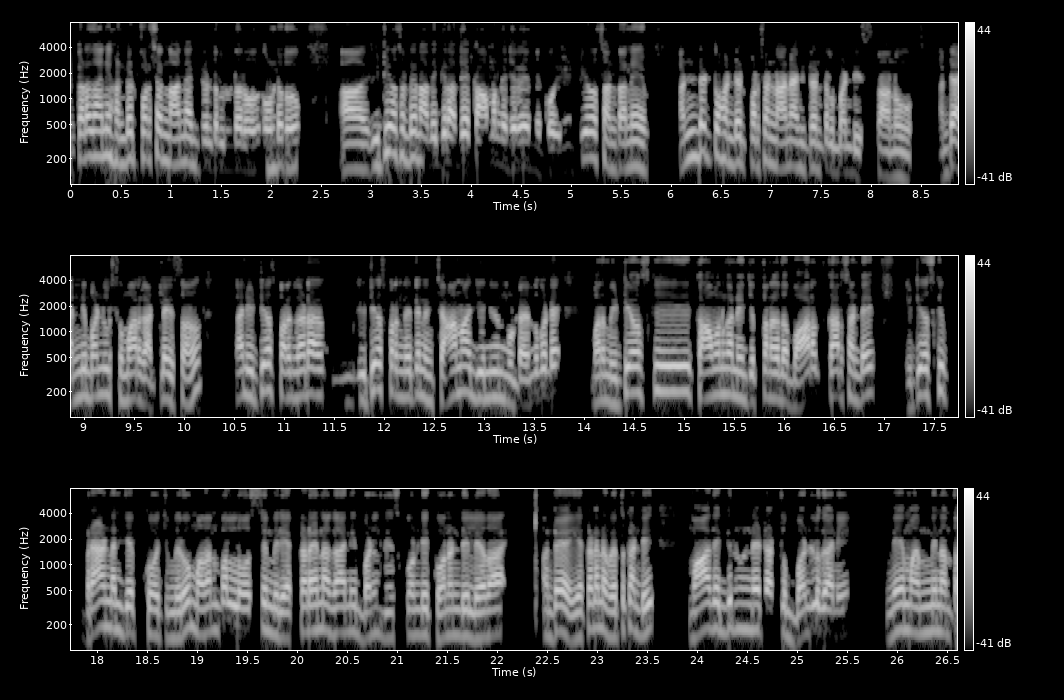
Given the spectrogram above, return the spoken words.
ఎక్కడ కానీ హండ్రెడ్ పర్సెంట్ నాన్ యాక్సిడెంటల్ ఉంటారు ఉండదు. ఇటియోస్ అంటే నా దగ్గర అదే కామన్గా జరిగేది మీకు. ఇటియోస్ అంటేనే hundred to hundred percent non accidental బండి ఇస్తాను. అంటే అన్ని బండ్లు సుమారుగా అట్లే ఇస్తాను. కానీ ఇటియోస్ పరంగా ఇటియోస్ పరంగా అయితే నేను చాలా జెన్యున్గా ఉంటాను ఎందుకంటే మనం ఇటియోస్కి కామన్గా నేను చెప్తాను కదా భారత్ కార్స్ అంటే ఇటియోస్కి బ్రాండ్ అని చెప్పుకోవచ్చు మీరు. మదనపల్లిలో వస్తే మీరు ఎక్కడైనా కానీ బండ్లు తీసుకోండి కొనండి లేదా అంటే ఎక్కడైనా వెతకండి. మా దగ్గర ఉండేటట్లు బండ్లు కానీ మేము అమ్మినంత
